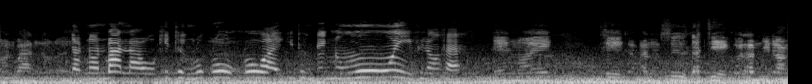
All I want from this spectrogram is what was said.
นอนบ้านเราเลยอยากนอนบ้านเราคิดถึงลูกๆด้วย คิดถึงเด็กน้อยพี่น้องค่ะแดงน้อยเทกอันซื้อเทกว่าท่านพี่น้อง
